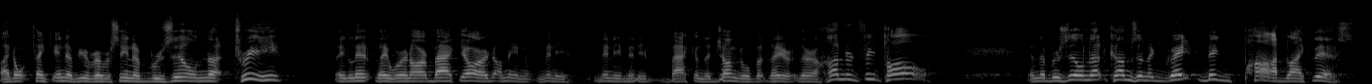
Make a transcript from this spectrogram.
I don't think any of you have ever seen a Brazil nut tree. They, live, they were in our backyard. I mean, many many, many back in the jungle, but they're, they're 100 feet tall. And the Brazil nut comes in a great big pod like this.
